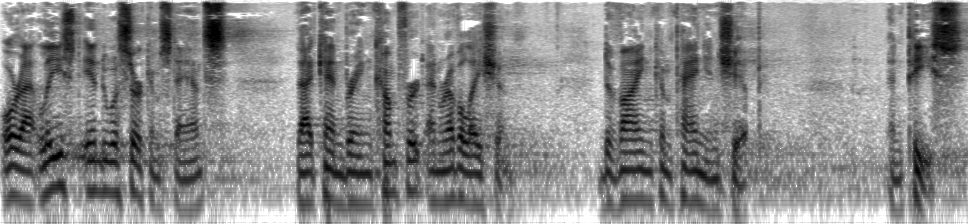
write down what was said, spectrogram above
or at least into a circumstance that can bring comfort and revelation, divine companionship, and peace.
